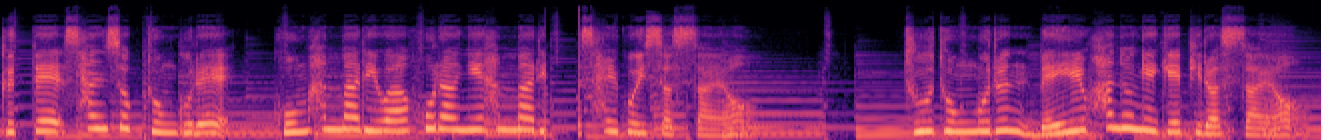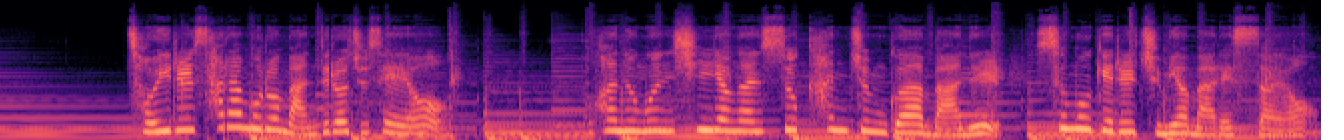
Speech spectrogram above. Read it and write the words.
그때 산속 동굴에 곰 한 마리와 호랑이 한 마리 살고 있었어요. 두 동물은 매일 환웅에게 빌었어요. 저희를 사람으로 만들어 주세요. 환웅은 신령한 쑥 한 줌과 마늘 스무 개를 주며 말했어요.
